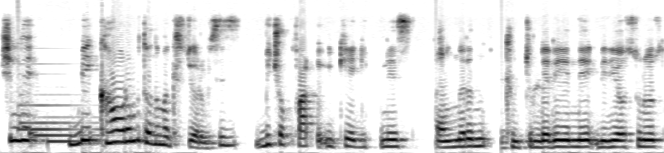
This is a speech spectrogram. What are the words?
Şimdi bir kavramı tanımak istiyorum. Siz birçok farklı ülkeye gittiniz. Onların kültürlerini biliyorsunuz.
